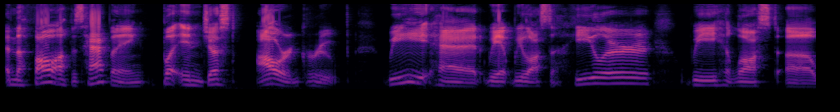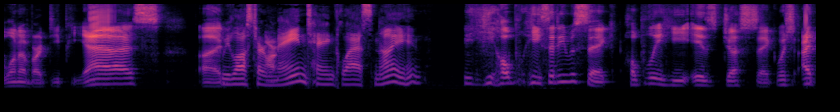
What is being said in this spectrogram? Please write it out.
and the fall off is happening, but in just our group. We had we had, we lost a healer. We had lost uh, one of our DPS. Uh, We lost our our- main tank last night. he, he hope he said he was sick. Hopefully, he is just sick, which I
